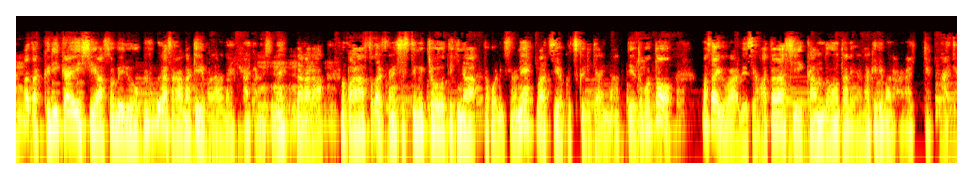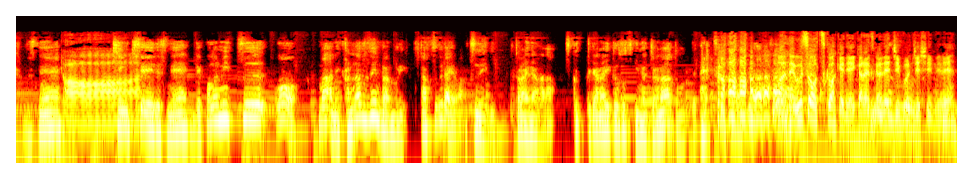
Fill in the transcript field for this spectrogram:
うんあとは繰り返し遊べる奥深さがなければならないって書いてあるんです。ねだから、まあ、バランスとかですかね、システム共同的なところですよね。まあ、強く作りたいなっていうところと、まあ、最後があれですよ、新しい感動の種がなければならないって書いてあるんですね。新規性ですね。で、この3つを、まあね、必ず全部は無理。2つぐらいは常に捉えながら作っていかないと嘘つきになっちゃうなと思って。まあね、嘘をつくわけにはいかないですからね、自分自身にね。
